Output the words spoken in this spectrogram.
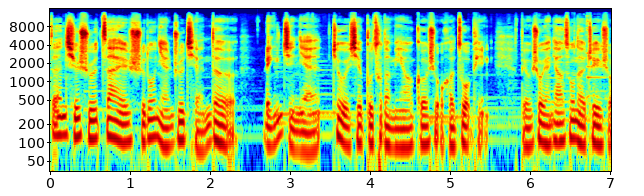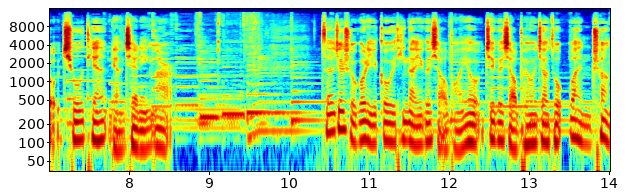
但其实，在十多年之前的零几年，就有一些不错的民谣歌手和作品，比如说杨家松的这首《秋天两千零二》。在这首歌里，各位听到一个小朋友，这个小朋友叫做万畅，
